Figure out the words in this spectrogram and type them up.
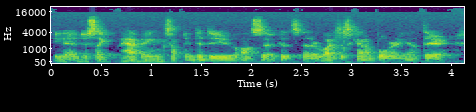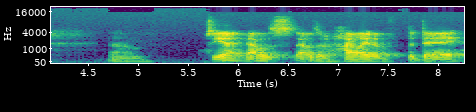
you know just like having something to do also because otherwise it's kind of boring out there um so yeah that was that was a highlight of the day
